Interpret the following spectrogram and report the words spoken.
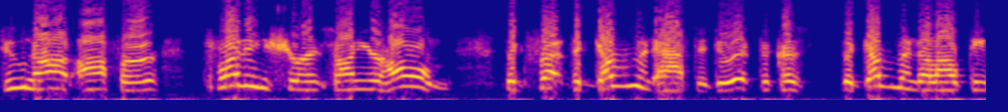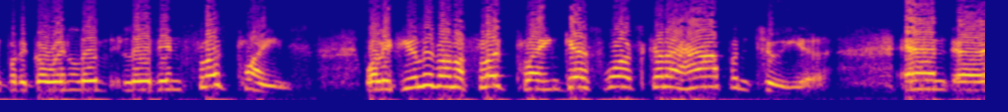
do not offer flood insurance on your home. The, the government have to do it because the government allow people to go and live live in floodplains. Well, if you live on a floodplain, guess what's going to happen to you? And uh,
